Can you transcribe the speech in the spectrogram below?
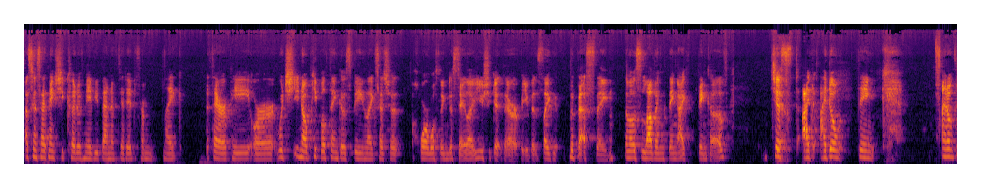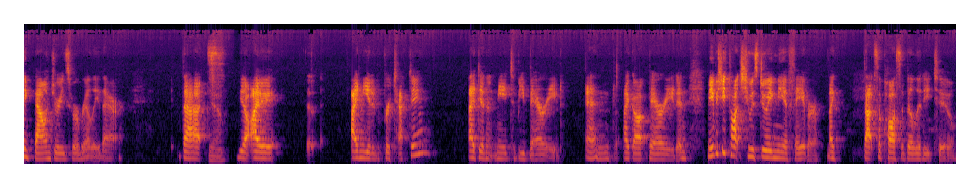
I was gonna say I think she could have maybe benefited from like therapy or which you know people think of as being like such a horrible thing to say like you should get therapy but it's like the best thing the most loving thing i think of just yeah. i i don't think i don't think boundaries were really there that yeah. you know I I needed protecting. I didn't need to be buried and I got buried. And maybe she thought she was doing me a favor. Like that's a possibility too.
